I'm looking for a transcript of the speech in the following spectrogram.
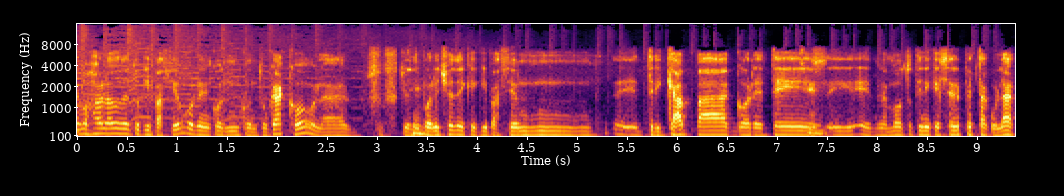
hemos hablado de tu equipación con, con- con tu casco. la- yo Sí. por hecho de que equipación eh, tricapa, goretés Sí. eh, en la moto tiene que ser espectacular.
